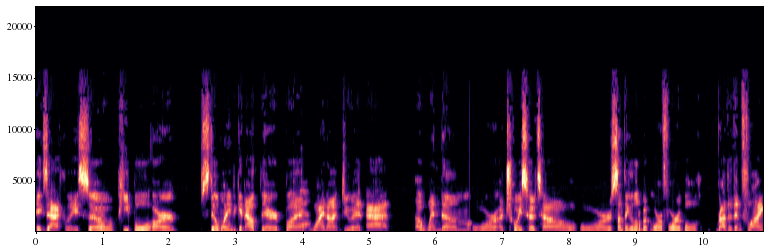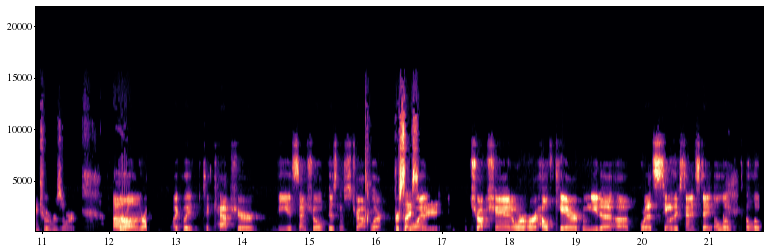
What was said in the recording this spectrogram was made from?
exactly so people are still wanting to get out there but yeah. why not do it at a Wyndham or a Choice Hotel or something a little bit more affordable rather than flying to a resort. They're, all, they're um, all likely to capture the essential business traveler. Precisely. Construction or, or healthcare who need a, a or that's same with extended stay, a low a low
